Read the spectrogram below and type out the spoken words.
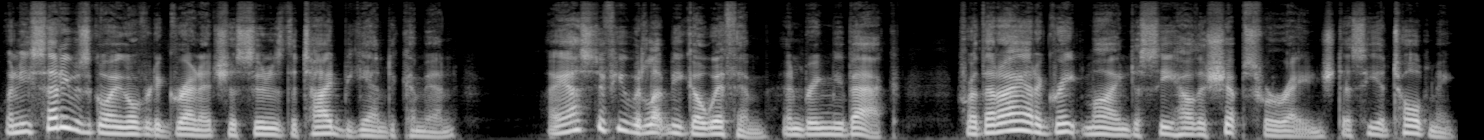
When he said he was going over to Greenwich as soon as the tide began to come in, I asked if he would let me go with him and bring me back, for that I had a great mind to see how the ships were ranged, as he had told me.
